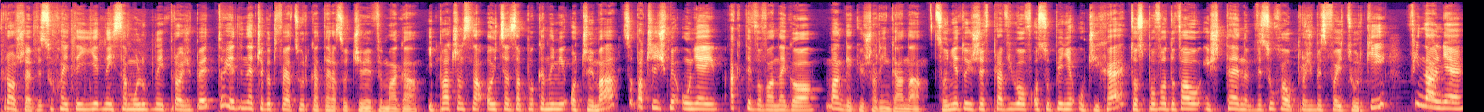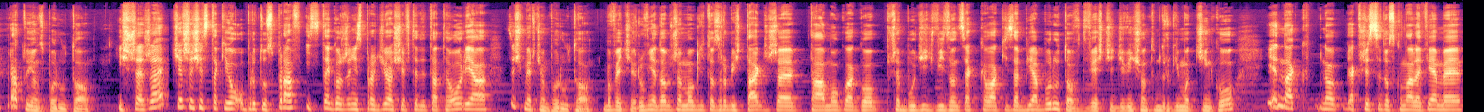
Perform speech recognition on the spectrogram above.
Proszę, wysłuchaj tej jednej samolubnej prośby, to jedyne czego twoja córka teraz od ciebie wymaga. I patrząc na ojca zapłakanymi oczyma, zobaczyliśmy u niej aktywowanego Mangekyou Sharingana. Co nie dość, że wprawiło w osłupienie Uchichę, to spowodowało, iż ten wysłuchał prośby swojej córki, finalnie ratując Boruto. I szczerze, cieszę się z takiego obrotu spraw i z tego, że nie sprawdziła się wtedy ta teoria ze śmiercią Boruto. Bo wiecie, równie dobrze mogli to zrobić tak, że ta mogła go przebudzić widząc jak Kawaki zabija Boruto w 292 odcinku. Jednak, no, jak wszyscy doskonale wiemy,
